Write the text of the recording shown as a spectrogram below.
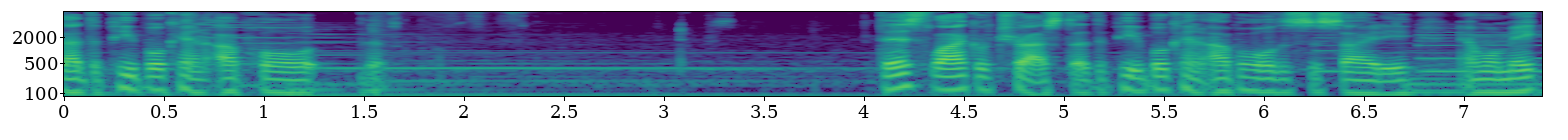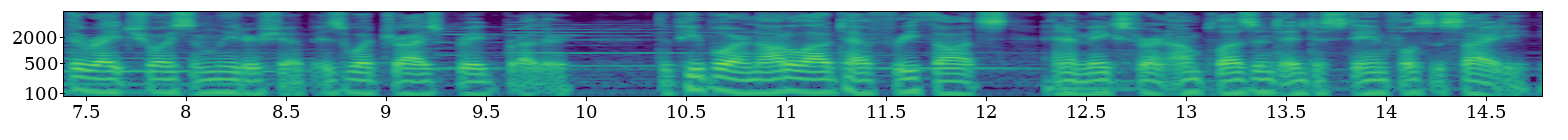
that the people can uphold. This lack of trust that the people can uphold a society and will make the right choice in leadership is what drives Big Brother. The people are not allowed to have free thoughts, and it makes for an unpleasant and disdainful society,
